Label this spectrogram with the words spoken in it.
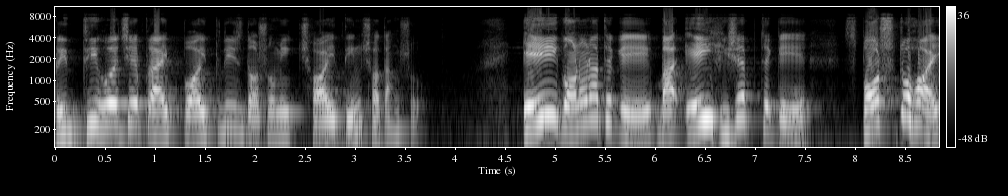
বৃদ্ধি হয়েছে প্রায় পঁয়ত্রিশ দশমিক ছয় তিন শতাংশ। এই গণনা থেকে বা এই হিসেব থেকে স্পষ্ট হয়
